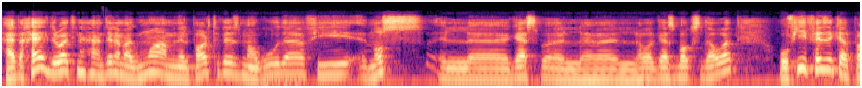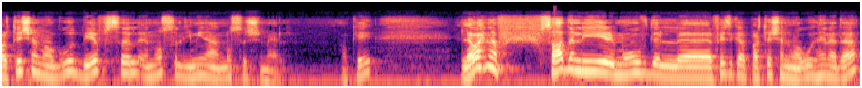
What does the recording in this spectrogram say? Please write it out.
هتخيل دلوقتي إن إحنا عندنا مجموعة من ال particles موجودة في نص الجاس اللي هو ال gas box دوت وفي physical partition موجود بيفصل النص اليمين عن النص الشمال. okay؟ لو إحنا suddenly removed ال physical partition الموجود هنا ده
